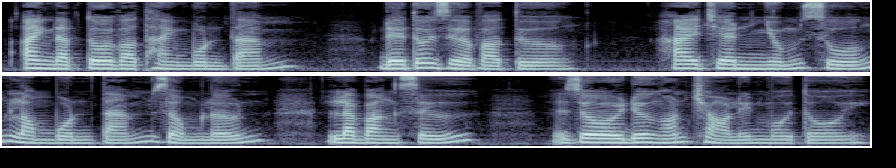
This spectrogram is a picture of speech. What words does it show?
Anh đặt tôi vào thành bồn tắm Để tôi dựa vào tường. Hai chân nhúng xuống lòng bồn tắm rộng lớn, Là bằng sứ, Rồi đưa ngón trỏ lên môi tôi.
